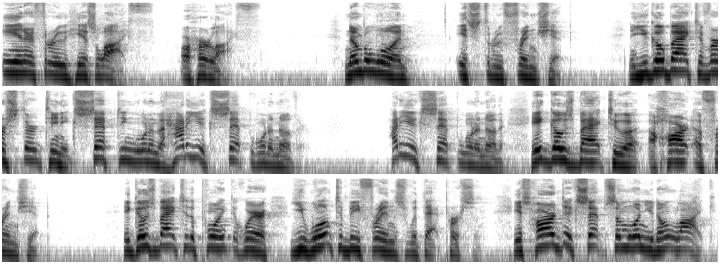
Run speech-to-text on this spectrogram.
in or through his life or her life. Number one, it's through friendship. Now you go back to verse 13, accepting one another. How do you accept one another? How do you accept one another? It goes back to a, a heart of friendship. It goes back to the point where you want to be friends with that person. It's hard to accept someone you don't like.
